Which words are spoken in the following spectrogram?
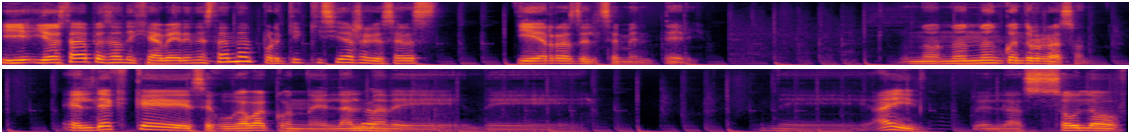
Y yo estaba pensando, dije, a ver, en estándar, ¿por qué quisieras regresar a tierras del cementerio? No, no, no encuentro razón. El deck que se jugaba con el alma de, de. de. Ay, la Soul of.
